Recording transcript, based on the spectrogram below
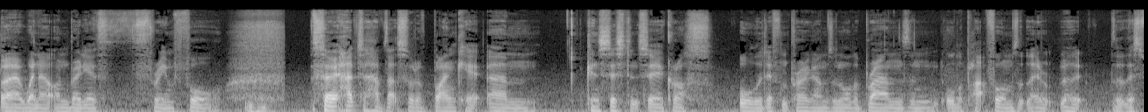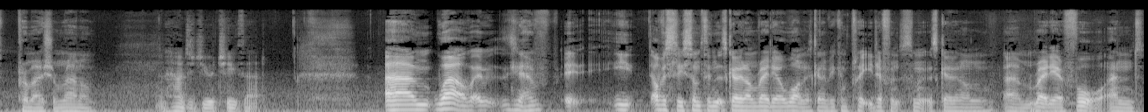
uh, went out on Radio Three and 4 mm-hmm. So it had to have that sort of blanket um, consistency across all the different programs and all the brands and all the platforms that they that this promotion ran on. And how did you achieve that? Um, well, it, you know, it, it, obviously something that's going on Radio One is going to be completely different to something that's going on um, Radio Four, and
